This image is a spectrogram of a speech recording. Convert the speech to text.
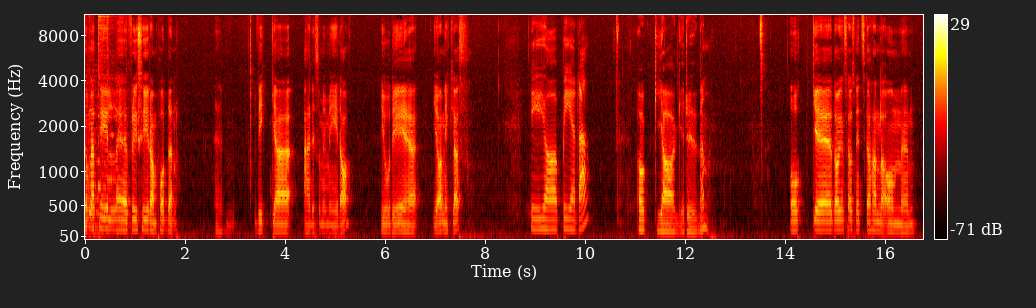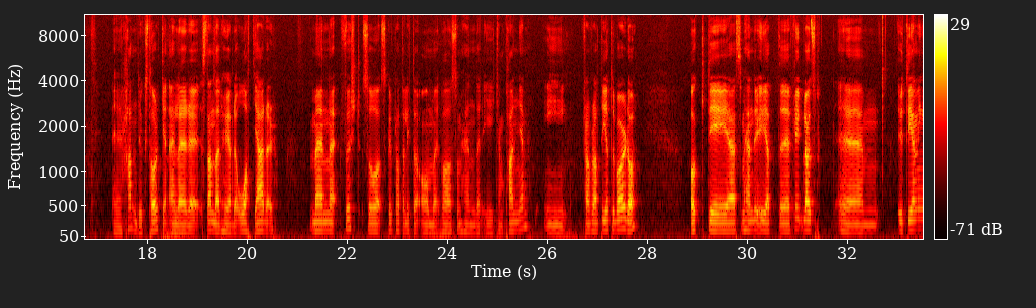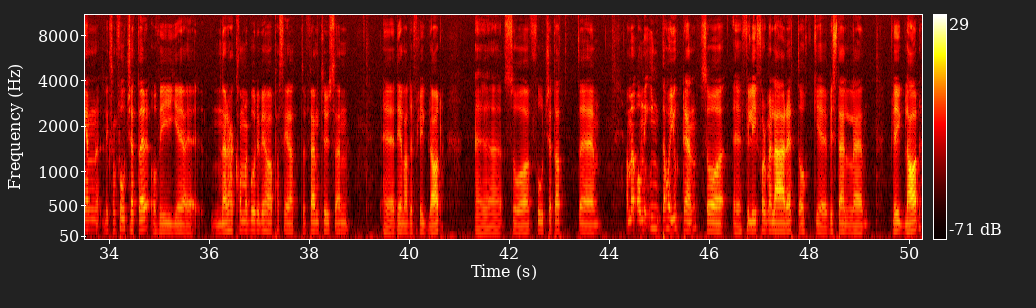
Välkomna till eh, Frisyran-podden. Eh, vilka är det som är med idag? Jo, det är jag, Niklas. Det är jag, Beda. Och jag, Ruben. Och eh, dagens avsnitt ska handla om eh, eh handdukstorken, eller standardhöjande åtgärder. Men först så ska vi prata lite om vad som händer i kampanjen, i, framförallt i Göteborg då. Och det som händer är att eh, flygbladsutdelningen ehm, eh, liksom fortsätter och vi, eh, när det här kommer borde vi ha passerat 5000 eh, delade flygblad. Eh, så fortsätt att, eh, ja, men om ni inte har gjort det än så eh, fyll i formuläret och eh, beställ eh, flygblad.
